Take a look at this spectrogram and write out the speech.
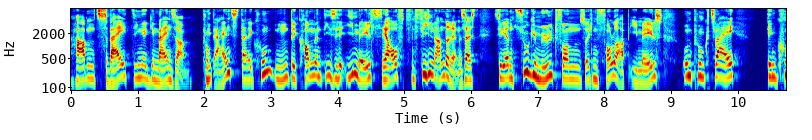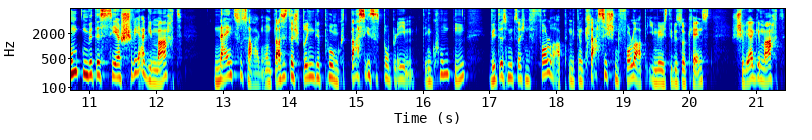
haben zwei Dinge gemeinsam. Punkt 1, deine Kunden bekommen diese E-Mails sehr oft von vielen anderen. Das heißt, sie werden zugemüllt von solchen Follow-up-E-Mails. Und Punkt 2, den Kunden wird es sehr schwer gemacht, Nein zu sagen. Und das ist der springende Punkt. Das ist das Problem. Den Kunden wird es mit solchen Follow-up, mit den klassischen Follow-up-E-Mails, die du so kennst, schwer gemacht,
